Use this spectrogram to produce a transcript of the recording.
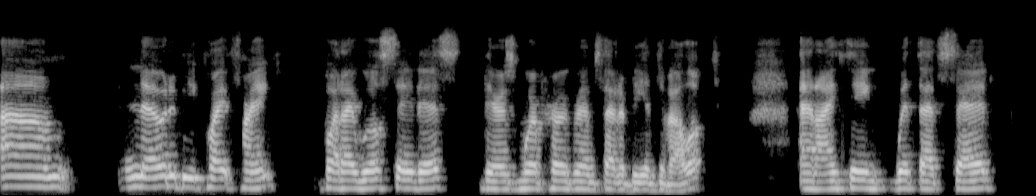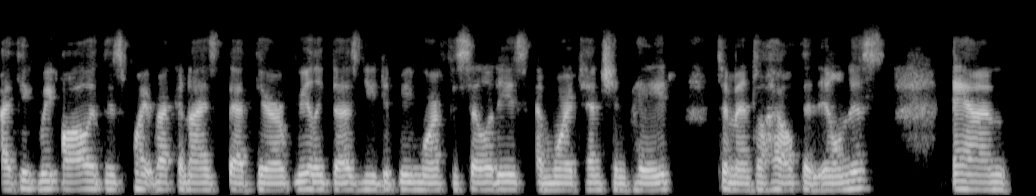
Um, no, to be quite frank, but I will say this there's more programs that are being developed. And I think, with that said, I think we all at this point recognize that there really does need to be more facilities and more attention paid to mental health and illness. And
